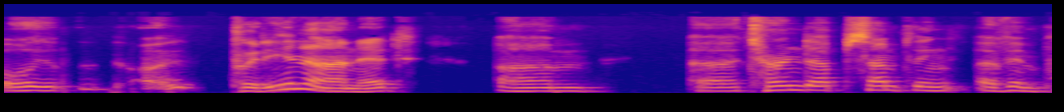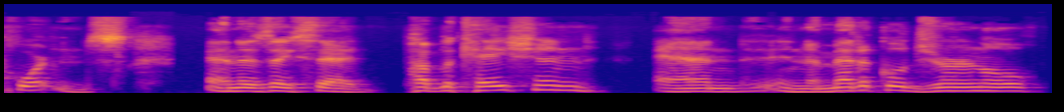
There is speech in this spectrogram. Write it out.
all, uh, put in on it um, uh, turned up something of importance. And as I said, publication and in a medical journal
